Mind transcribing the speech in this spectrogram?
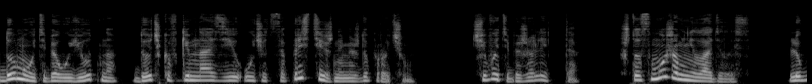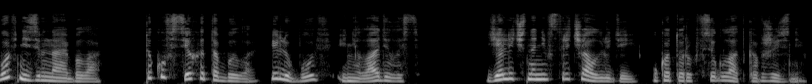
Дома у тебя уютно, дочка в гимназии учится, престижной, между прочим. Чего тебе жалеть-то? Что с мужем не ладилось? Любовь неземная была. Так у всех это было, и любовь, и не ладилась. Я лично не встречал людей, у которых все гладко в жизни.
